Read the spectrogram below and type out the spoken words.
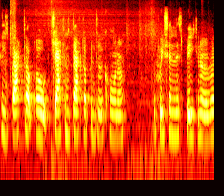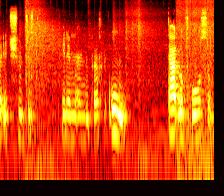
He's backed up. Oh, Jack is backed up into the corner. If we send this beacon over, it should just hit him and be perfect. Oh, that looks awesome.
